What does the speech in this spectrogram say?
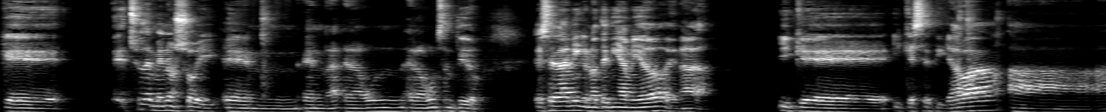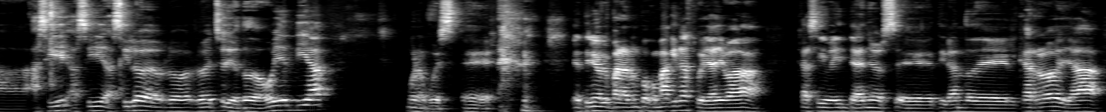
que echo de menos hoy en, en, en, algún, en, algún, sentido. Ese Dani que no tenía miedo de nada y que, y que se tiraba a, así, así, así lo, lo, he hecho yo todo. Hoy en día, bueno, pues eh, he tenido que parar un poco máquinas, pues ya lleva casi 20 años eh, tirando del carro, ya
